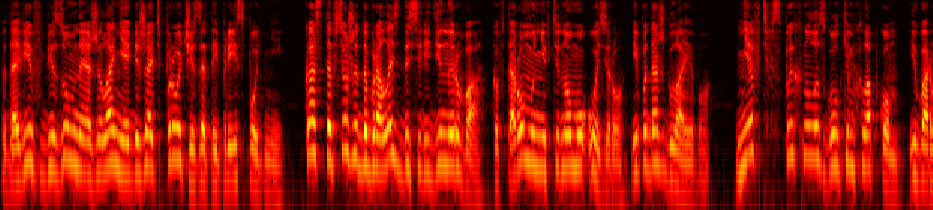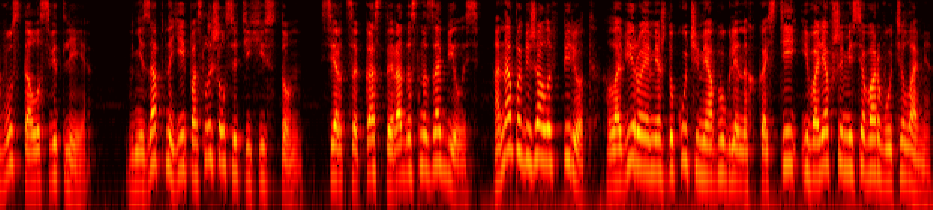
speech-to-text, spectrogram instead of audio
Подавив безумное желание бежать прочь из этой преисподней, Каста все же добралась до середины рва, ко второму нефтяному озеру, и подожгла его. Нефть вспыхнула с гулким хлопком, и во рву стало светлее. Внезапно ей послышался тихий стон. Сердце Касты радостно забилось. Она побежала вперед, лавируя между кучами обугленных костей и валявшимися во рву телами.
